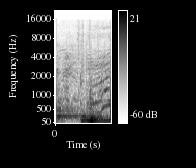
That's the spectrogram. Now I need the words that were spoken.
Ugh.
